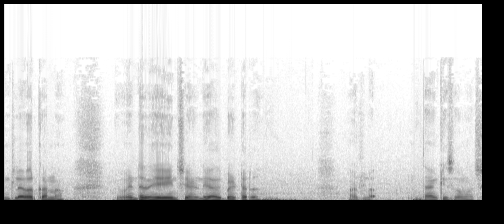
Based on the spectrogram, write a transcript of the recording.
ఇంట్లో ఎవరికన్నా వెంటనే చేయించేయండి అది బెటర్ అట్లా. థ్యాంక్ యూ సో మచ్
